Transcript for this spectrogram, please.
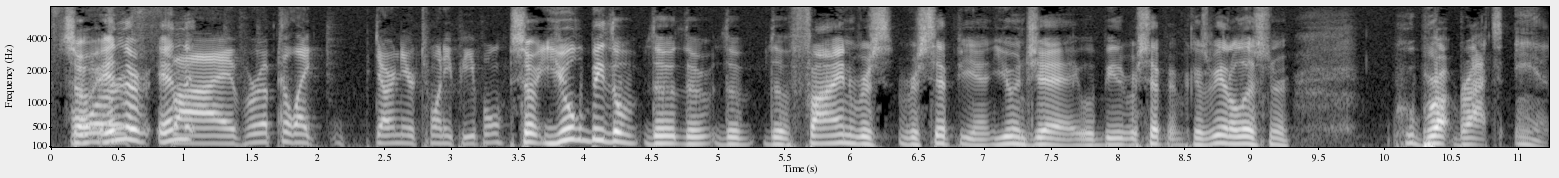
So Four, in the in the, five, we're up to like darn near twenty people. so you'll be the the the the, the fine res- recipient. You and Jay will be the recipient because we had a listener who brought brats in,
